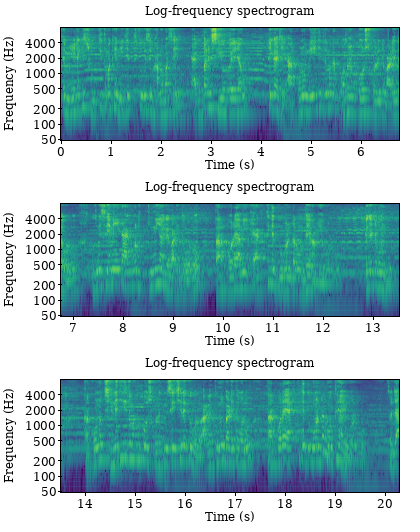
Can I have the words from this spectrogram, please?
সে মেয়েটা কি সত্যি তোমাকে নিজের থেকে বেশি ভালোবাসে? একবারে শিওর হয়ে যাও, ঠিক আছে? আর কোনো মেয়ে যদি তোমাকে প্রথমে পোস্ট করে যে বাড়িতে বলো, তো তুমি সেই মেয়েকে আগে বলো, তুমি আগে বাড়িতে বলো, তারপরে আমি এক থেকে দু ঘণ্টার মধ্যে আমিও বলব। ঠিক আছে বন্ধু? আর কোনো ছেলে যদি তোমাকে পোস্ট করে, তুমি সেই ছেলেকে বলো, আগে তুমি বাড়িতে বলো, তারপরে এক থেকে দু ঘণ্টার মধ্যে আমি বলব। তো যা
